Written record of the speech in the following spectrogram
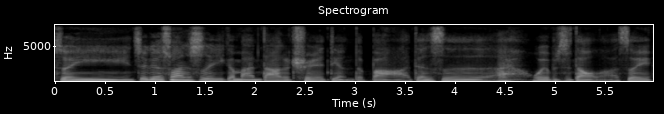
所以这个算是一个蛮大的缺点的吧，但是哎，我也不知道啦。所以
